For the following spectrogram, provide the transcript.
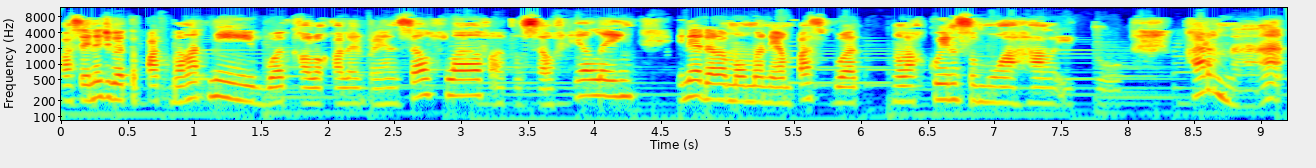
Fase ini juga tepat banget nih buat kalau kalian pengen self love atau self healing ini adalah momen yang pas buat ngelakuin semua hal itu. Karena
